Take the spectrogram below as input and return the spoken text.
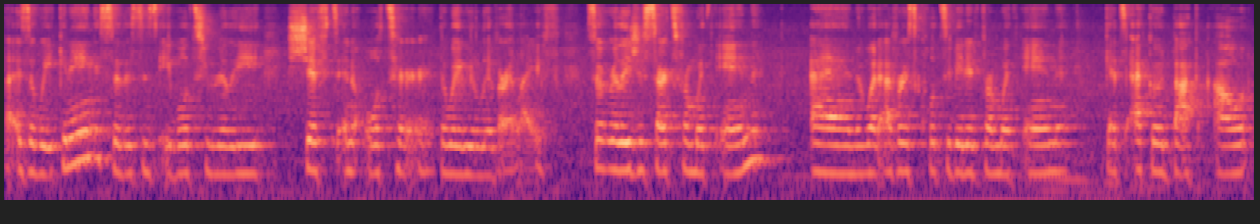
that is awakening. So, this is able to really shift and alter the way we live our life. So, it really just starts from within, and whatever is cultivated from within gets echoed back out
